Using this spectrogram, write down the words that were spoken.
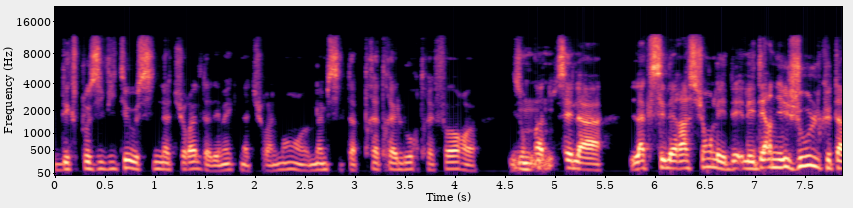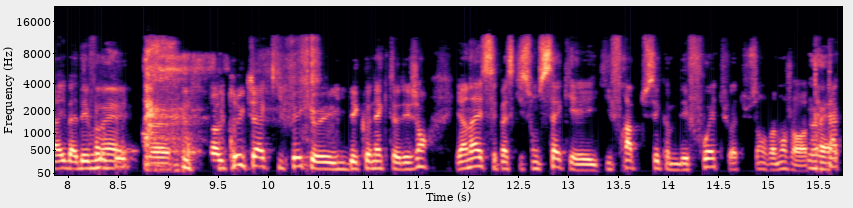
d'explosivité aussi naturelle. T'as des mecs naturellement, même s'ils tapent très très lourd, très fort, ils ont mm. pas, tu sais, la l'accélération, les, les, derniers joules que tu arrives à développer euh, dans le truc là, qui fait qu'ils déconnectent des gens. Il y en a, c'est parce qu'ils sont secs et qui frappent, tu sais, comme des fouets, tu vois, tu sens vraiment genre tac,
